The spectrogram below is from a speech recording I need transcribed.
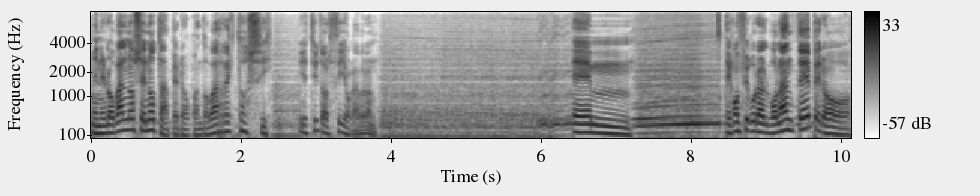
En el oval no se nota, pero cuando va recto sí. Y estoy torcido, cabrón. Em, he configurado el volante, pero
